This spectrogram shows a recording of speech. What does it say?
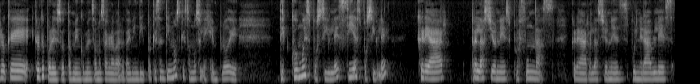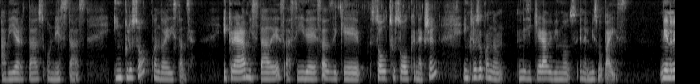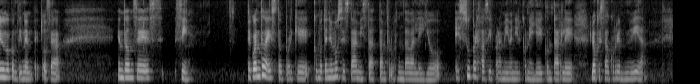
Creo que, creo que por eso también comenzamos a grabar Diving Deep, porque sentimos que somos el ejemplo de, de cómo es posible, sí es posible, crear relaciones profundas, crear relaciones vulnerables, abiertas, honestas, incluso cuando hay distancia. Y crear amistades así de esas de que soul to soul connection, incluso cuando ni siquiera vivimos en el mismo país, ni en el mismo continente. O sea, entonces, sí, te cuento esto porque como tenemos esta amistad tan profunda, Vale yo, es súper fácil para mí venir con ella y contarle lo que está ocurriendo en mi vida.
